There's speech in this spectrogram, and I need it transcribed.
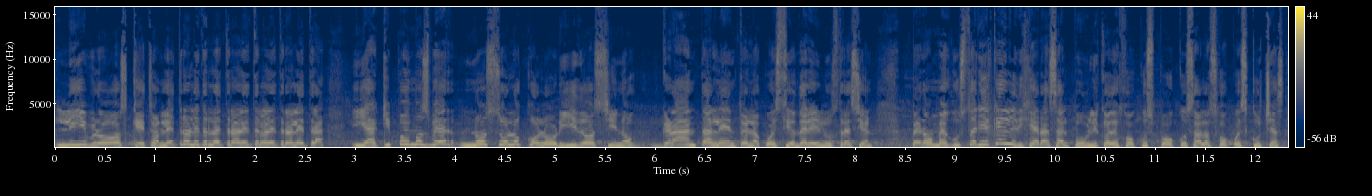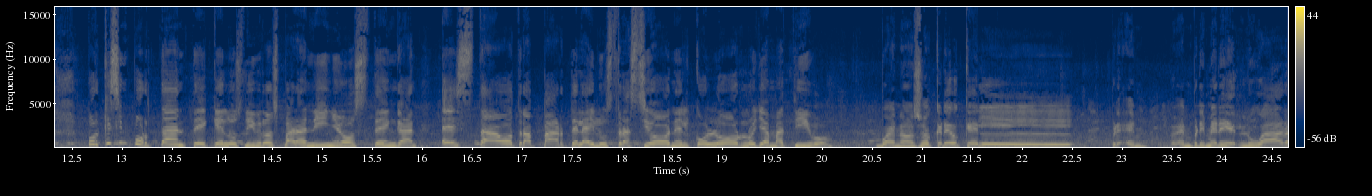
libros que son letra, letra, letra, letra, letra, letra, y aquí podemos ver no solo coloridos, sino gran talento en la cuestión de la ilustración, pero me gustaría que le dijeras al público de Hocus Pocus, a los Joco Escuchas, ¿por qué es importante que los libros para niños tengan esta otra parte, la ilustración, el color, lo llamativo? Bueno, yo creo que el, en, primer lugar,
